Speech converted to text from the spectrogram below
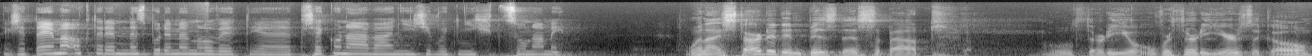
Takže téma, o kterém dnes budeme mluvit, je překonávání životních tsunami. When I started in business about oh, 30, over 30 years ago,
